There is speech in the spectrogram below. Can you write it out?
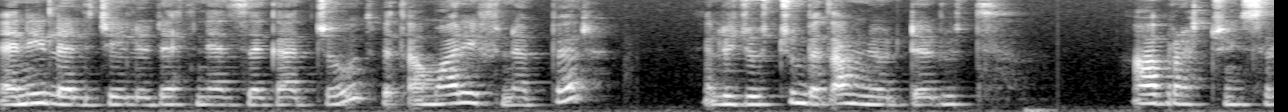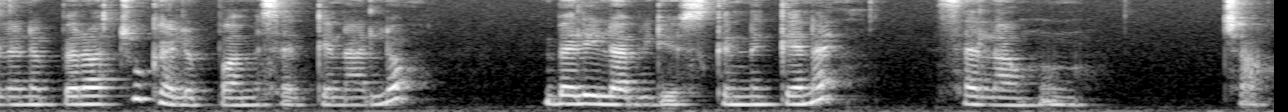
እኔ ለልጄ ልደት ነው ያዘጋጀሁት። በጣም አሪፍ ነበር። ልጆቹም በጣም ነው የወደዱት። አብራችሁኝ ስለነበራችሁ ከልብ አመሰግናለሁ። በሌላ ቪዲዮ እስክንገናኝ ሰላም ሁኑ። ቻው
